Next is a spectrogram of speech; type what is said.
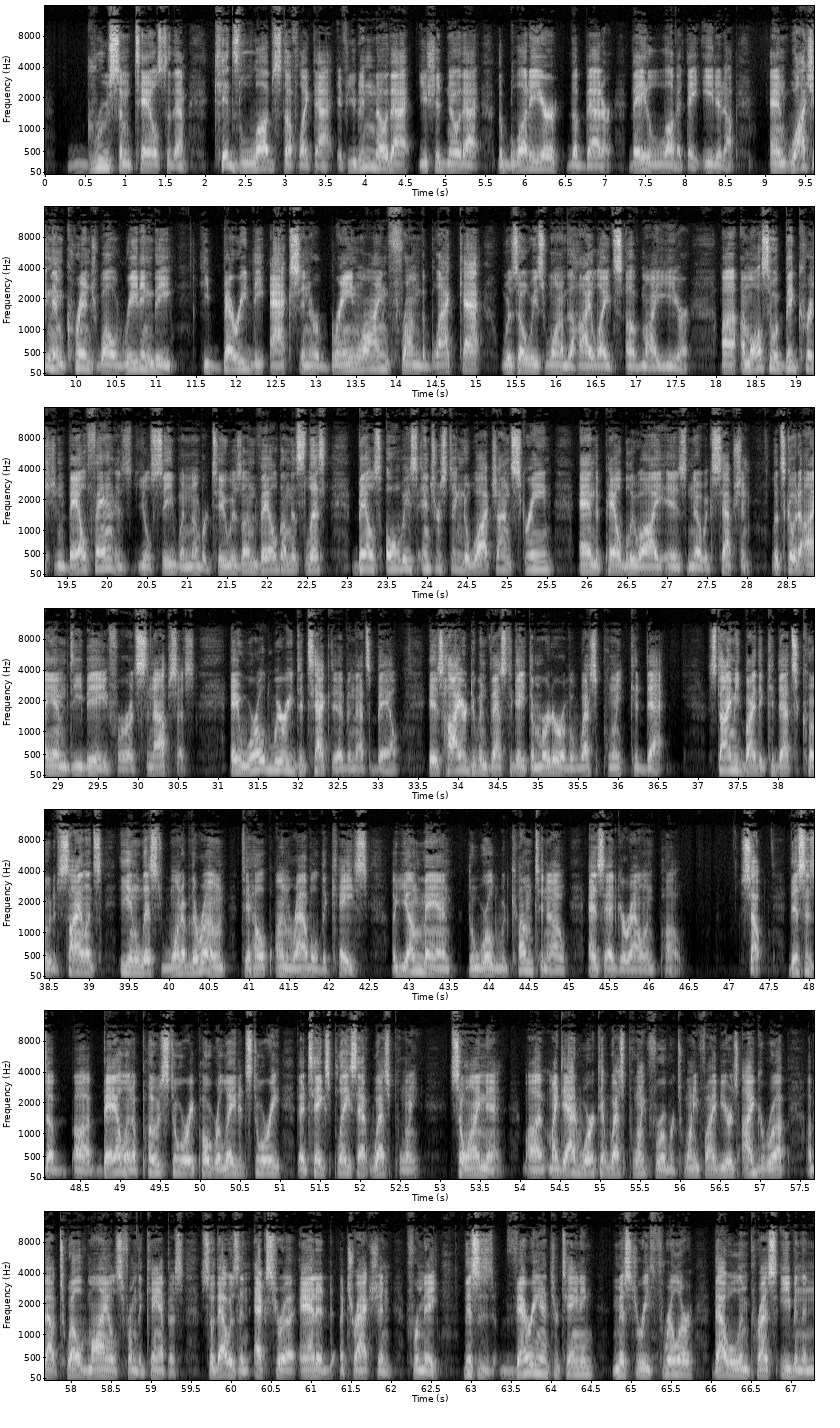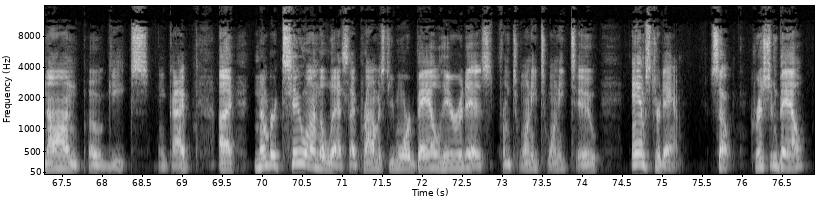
gruesome tales to them. Kids love stuff like that. If you didn't know that, you should know that. The bloodier, the better. They love it. They eat it up. And watching them cringe while reading the he buried the axe in her brain line from the Black Cat was always one of the highlights of my year. Uh, I'm also a big Christian Bale fan, as you'll see when number two is unveiled on this list. Bale's always interesting to watch on screen, and The Pale Blue Eye is no exception. Let's go to IMDb for a synopsis. A world weary detective, and that's Bale, is hired to investigate the murder of a West Point cadet. Stymied by the cadet's code of silence, he enlists one of their own to help unravel the case, a young man the world would come to know as Edgar Allan Poe. So, this is a uh, Bale and a Poe story, Poe related story that takes place at West Point. So I'm in. Uh, my dad worked at West Point for over 25 years. I grew up about 12 miles from the campus. So that was an extra added attraction for me. This is very entertaining mystery thriller that will impress even the non Poe geeks. Okay. Uh, number two on the list, I promised you more Bale. Here it is from 2022 Amsterdam. So Christian Bale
